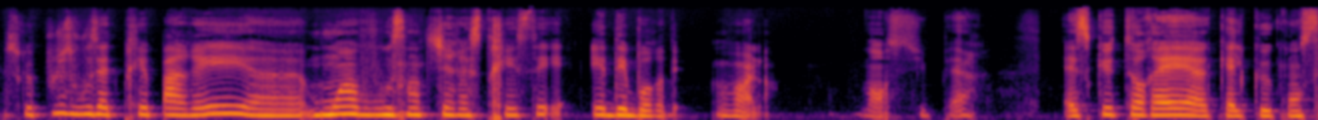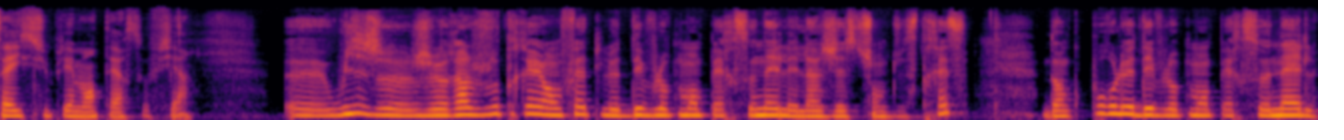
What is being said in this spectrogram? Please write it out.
Parce que plus vous êtes préparé, euh, moins vous vous sentirez stressé et débordé. Voilà. Bon, super. Est-ce que tu aurais euh, quelques conseils supplémentaires, Sophia? Euh, oui, je, je, rajouterais en fait le développement personnel et la gestion du stress. Donc pour le développement personnel,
